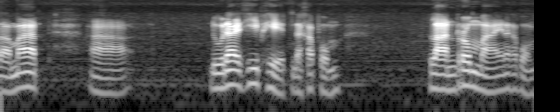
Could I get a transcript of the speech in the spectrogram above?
สามารถาดูได้ที่เพจนะครับผมลานร่มไม้นะครับผม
